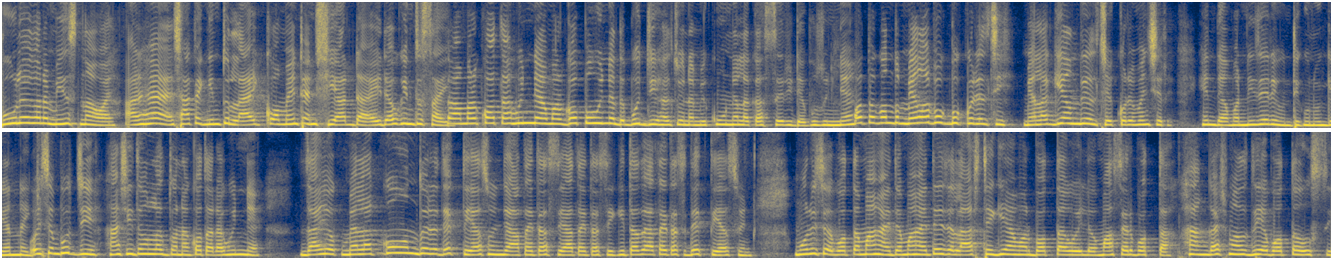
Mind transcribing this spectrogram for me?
ভুলেও যেন মিস না হয়। আর হ্যাঁ সাথে কিন্তু লাইক কমেন্ট অ্যান্ড শেয়ারটা এটাও কিন্তু চাই। তো আমার কথা হইনা আমার গপ হইনা তো বুঝি হালছুন আমি কোন এলাকা সেরিডে বুঝুন না। কতক্ষণ তো মেলা বক বক করেছি মেলা জ্ঞান দিয়ে চেক করে মানুষের। হিন্দি আমার নিজেরই হুন্তি কোনো জ্ঞান নাই। ওইসে বুঝছি হাসি তখন লাগতো না কথাটা হইনে যাই হোক মেলা কোন ধরে দেখতে আসুন যে আতাইতাছি আতাইতাছি কি তাদের আতাইতাছি দেখতে আসুন। মরিচের বত্তা মাহাইতে মাহাইতে যে লাস্টে গিয়ে আমার বত্তা হইল, মাছের বত্তা। হাঙ্গাস মাছ দিয়ে বত্তা উঠছি।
